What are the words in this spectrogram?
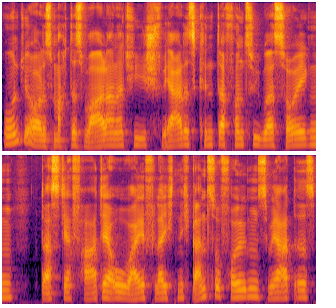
Und ja, das macht es Wala natürlich schwer, das Kind davon zu überzeugen, dass der Pfad der OY vielleicht nicht ganz so folgenswert ist,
